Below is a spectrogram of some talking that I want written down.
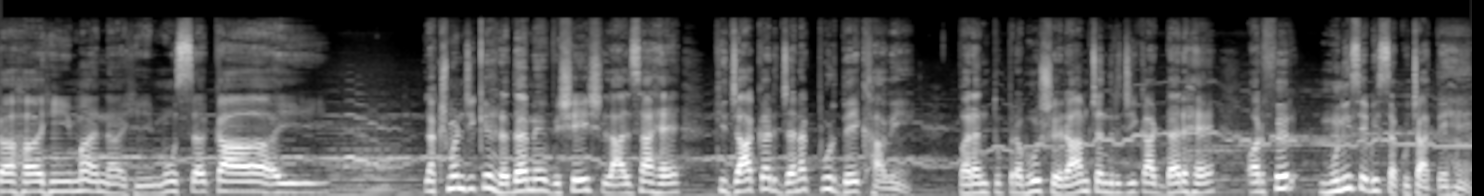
कही मन ही मुस्काई। लक्ष्मण जी के हृदय में विशेष लालसा है कि जाकर जनकपुर देख आवे। परंतु प्रभु श्री रामचंद्र जी का डर है और फिर मुनि से भी सकुचाते हैं।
